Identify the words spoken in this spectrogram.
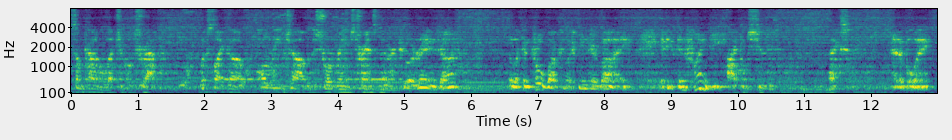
Some kind of electrical trap. Looks like a homemade job with a short-range transmitter. Short range, huh? Well, the control box must be nearby. If you can find it, I can shoot it. Thanks. attaboy.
